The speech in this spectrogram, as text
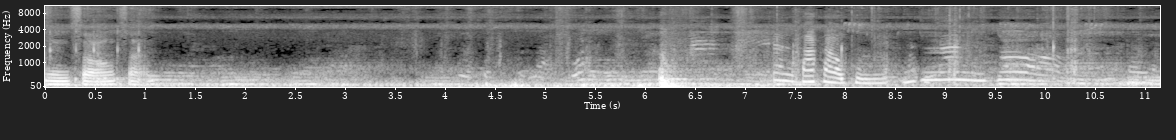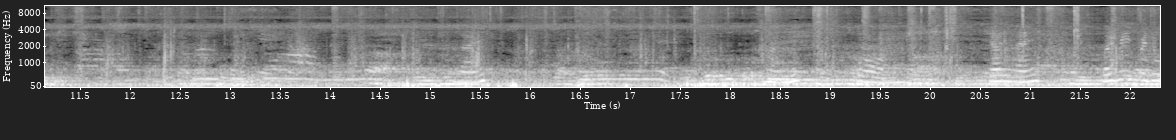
หนึ่งสองสามปลาเก่าถุงนั่นพ่อไหนไหนก่อนยันไหนไปวิ่งไปดู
